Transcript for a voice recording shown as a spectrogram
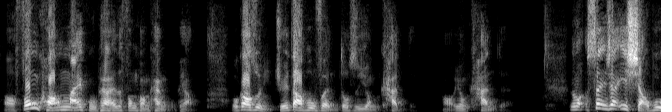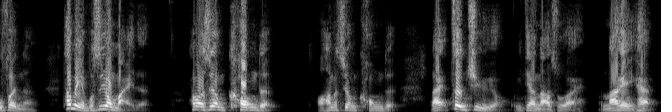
哦，疯狂买股票还是疯狂看股票？我告诉你，绝大部分都是用看的哦，用看的。那么剩下一小部分呢？他们也不是用买的，他们是用空的哦，他们是用空的。来，证据哦，我一定要拿出来，我拿给你看。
